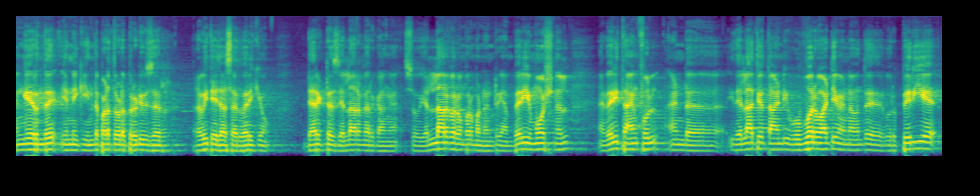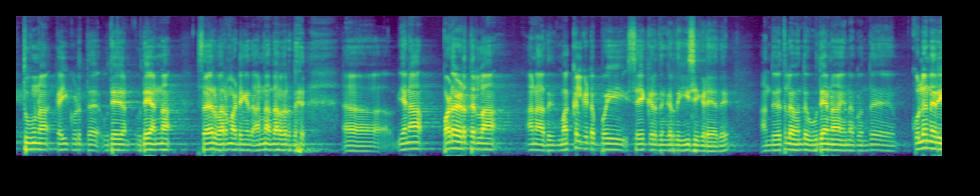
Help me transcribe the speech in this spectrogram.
அங்கேருந்து இன்னைக்கு இந்த படத்தோட ப்ரொடியூசர் ரவி தேஜா சார் வரைக்கும் டைரக்டர்ஸ் எல்லாருமே இருக்காங்க. ஸோ எல்லாருக்கும் ரொம்ப ரொம்ப நன்றி. I'm very emotional and very thankful and இது எல்லாத்தையும் தாண்டி ஒவ்வொரு வாட்டியும் என்னை வந்து ஒரு பெரிய தூணாக கை கொடுத்த உதய உதய அண்ணா சார் வரமாட்டேங்குது அண்ணா தான் வருது. ஏன்னா படம் எடுத்துடலாம் ஆனால் அது மக்கள்கிட்ட போய் சேர்க்கறதுங்கிறது ஈஸி கிடையாது. அந்த விதத்தில் வந்து உதயனா எனக்கு வந்து குலநெறி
